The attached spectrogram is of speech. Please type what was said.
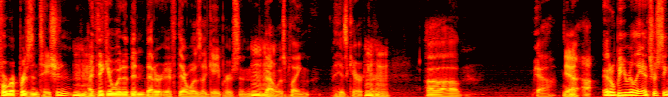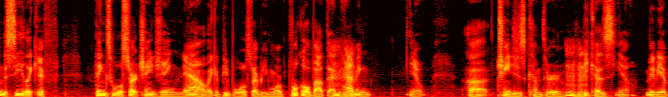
for representation. Mm-hmm. I think it would have been better if there was a gay person that was playing his character. Um, yeah, Mm-hmm. Yeah. Uh, it'll be really interesting to see like if things will start changing now. Like if people will start being more vocal about that Mm-hmm. and having, you know, uh, changes come through Mm-hmm. because you know maybe a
